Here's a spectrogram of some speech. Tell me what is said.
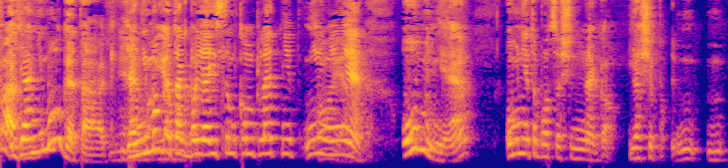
Tak, ja nie mogę tak. Nie, ja nie mogę ja tak, mogę. bo ja jestem kompletnie. Nie, nie, nie. U mnie, u mnie to było coś innego. Ja się. m- m-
